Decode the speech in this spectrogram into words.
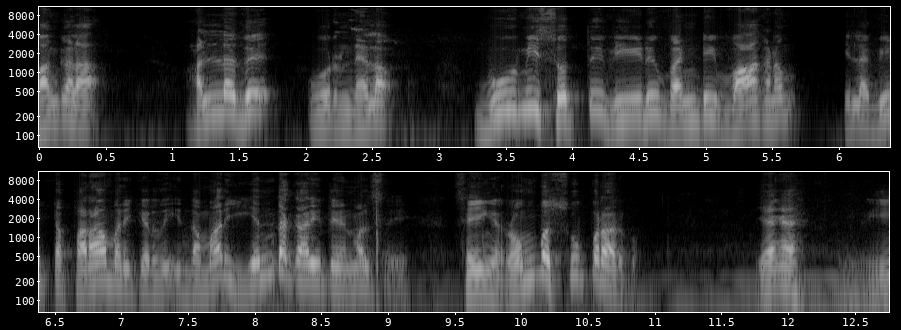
பங்களா அல்லது ஒரு நிலம். பூமி சொத்து வீடு வண்டி வாகனம் இல்லை வீட்டை பராமரிக்கிறது இந்த மாதிரி எந்த காரியத்தை வேணுமாலும் செய் செய்யுங்க. ரொம்ப சூப்பராக இருக்கும். ஏங்க வீ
